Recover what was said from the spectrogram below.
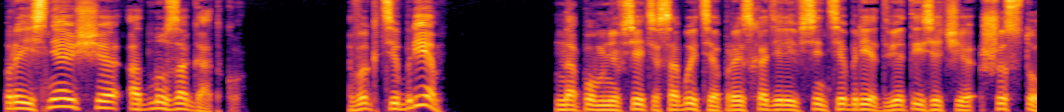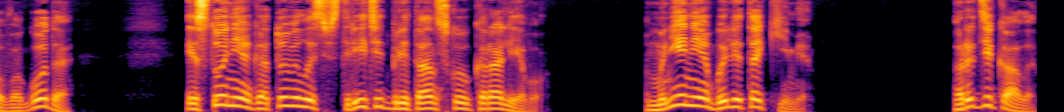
проясняющая одну загадку. В октябре, напомню, все эти события происходили в сентябре 2006 года, Эстония готовилась встретить британскую королеву. Мнения были такими. Радикалы.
